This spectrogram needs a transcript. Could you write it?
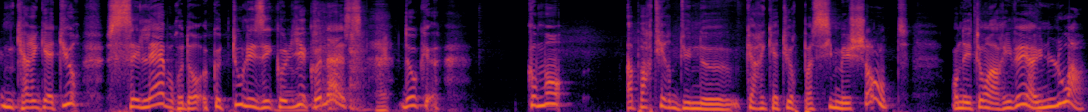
une caricature célèbre que tous les écoliers connaissent. Donc, comment, à partir d'une caricature pas si méchante, en est-on arrivé à une loi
